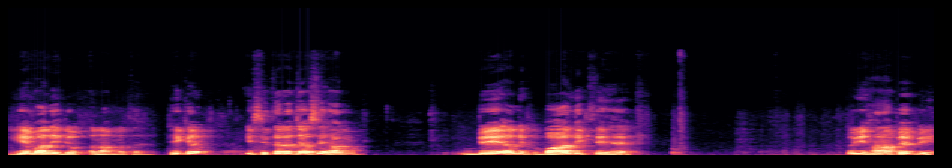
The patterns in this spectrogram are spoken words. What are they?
ये वाली जो अलामत है, ठीक है? इसी तरह जैसे हम बे अलिफ बा लिखते हैं तो यहाँ पे भी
